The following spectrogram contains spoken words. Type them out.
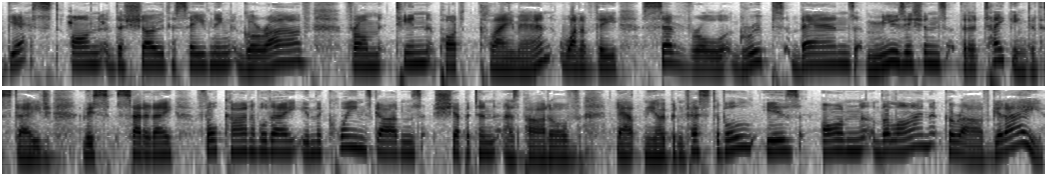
guest on the show this evening, Gaurav from Tin Pot Clayman, one of the several groups, bands, musicians that are taking to the stage this Saturday for Carnival Day in the Queen's Gardens, Shepparton, as part of Out in the Open Festival, is on the line. Gaurav, g'day.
